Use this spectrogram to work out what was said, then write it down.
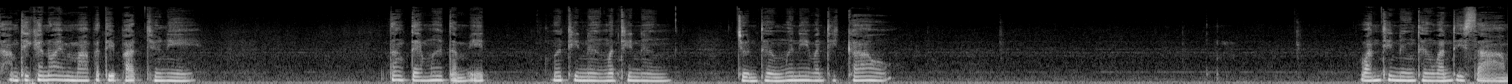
ทำที่แค่น้อยมาปฏิบัติอยู่นี่ตั้งแต่มือต่ำอิดมือที่หนึ่งวันที่หนึ่งจนถึงเมื่อนี้วันที่เก้าวันที่หนึ่งถึงวันที่สาม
